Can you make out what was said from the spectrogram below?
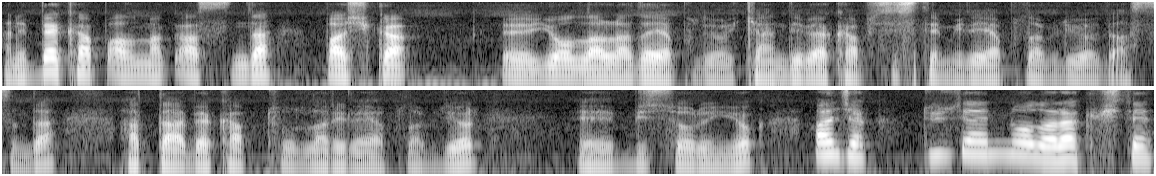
Hani backup almak aslında başka e, yollarla da yapılıyor. Kendi backup sistemiyle yapılabiliyordu aslında. Hatta backup tool'larıyla yapılabiliyor. E, bir sorun yok. Ancak düzenli olarak işte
